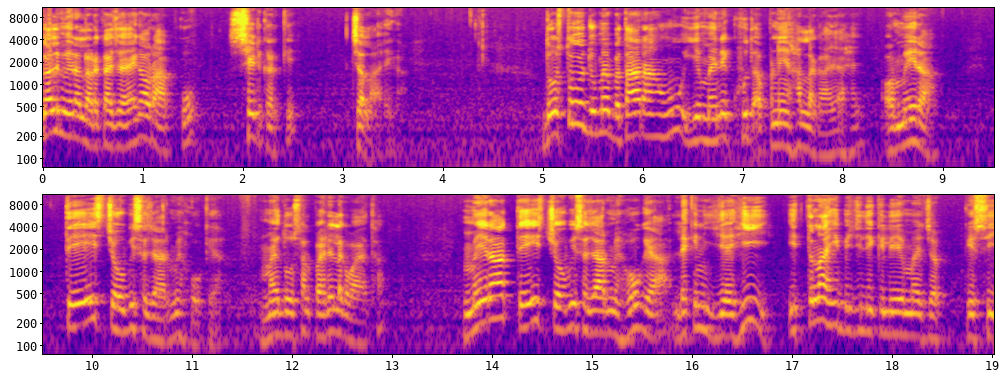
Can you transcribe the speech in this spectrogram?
कल मेरा लड़का जाएगा और आपको सेट करके चलाएगा दोस्तों, जो मैं बता रहा हूँ, ये मैंने खुद अपने यहाँ लगाया है और मेरा तेईस चौबीस हज़ार में हो गया। मैं दो साल पहले लगवाया था। मेरा तेईस चौबीस हज़ार में हो गया, लेकिन यही इतना ही बिजली के लिए मैं जब किसी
